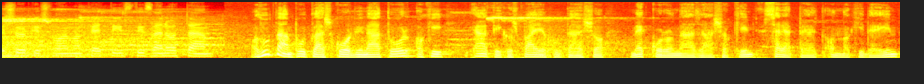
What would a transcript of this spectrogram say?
és ők is vannak egy 10-15-en. Az utánpótlás koordinátor, aki játékos pályafutása megkoronázásaként szerepelt annak idején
